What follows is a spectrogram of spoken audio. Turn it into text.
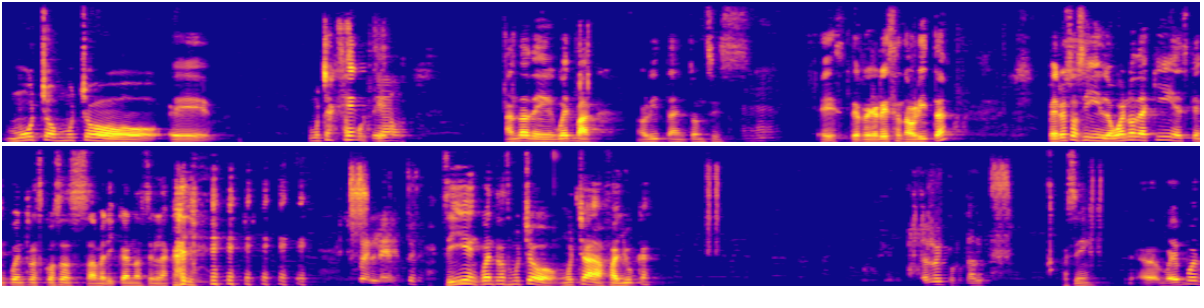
mucho, mucho, eh, mucha gente anda de wetback ahorita, entonces este, regresan ahorita. Pero eso sí, lo bueno de aquí es que encuentras cosas americanas en la calle. Excelente. sí, encuentras mucho, mucha fayuca. Es lo importante. Pues sí. Eh, pues,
